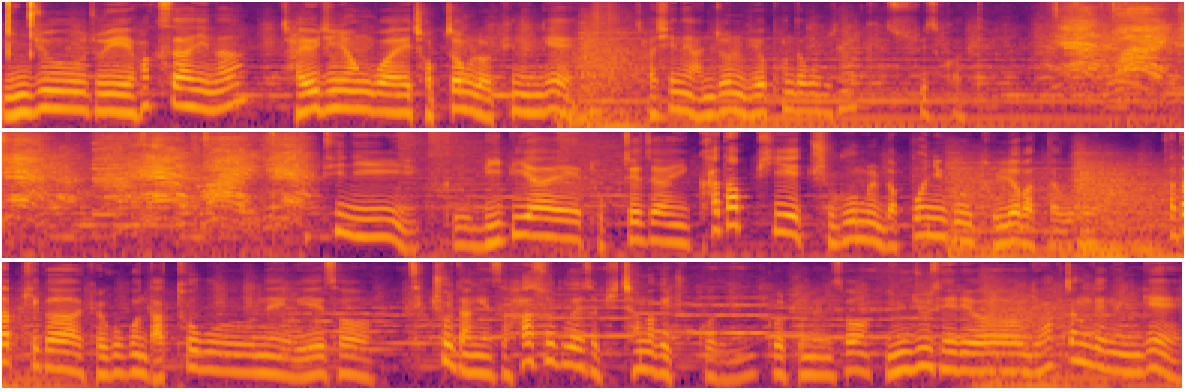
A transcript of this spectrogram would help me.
민주주의의 확산이나 자유진영과의 접점을 넓히는 게 자신의 안전을 위협한다고도 생각할 수 있을 것 같아요. 푸틴이 그 리비아의 독재자인 카다피의 죽음을 몇 번이고 돌려봤다고 해요. 카다피가 결국은 나토군에 의해서 색출당해서 하수구에서 비참하게 죽거든요. 그걸 보면서 민주 세력이 확장되는 게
